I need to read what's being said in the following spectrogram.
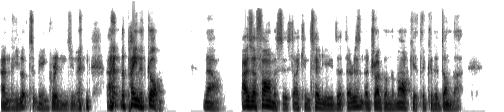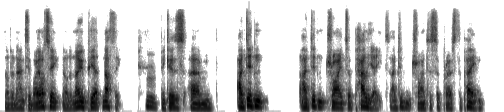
And he looked at me and grinned, you know, and the pain had gone. Now, as a pharmacist, I can tell you that there isn't a drug on the market that could have done that. Not an antibiotic, not an opiate, nothing. Hmm. Because um, I didn't, I didn't try to palliate. I didn't try to suppress the pain.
